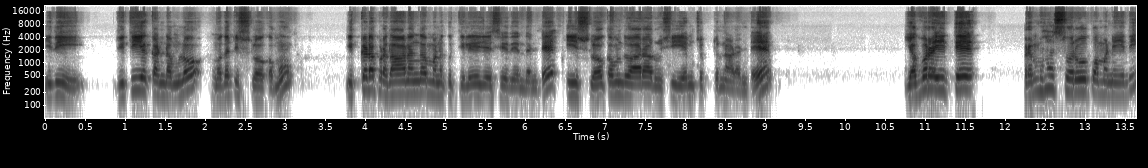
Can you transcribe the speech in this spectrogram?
ఇది ద్వితీయ ఖండంలో మొదటి శ్లోకము. ఇక్కడ ప్రధానంగా మనకు తెలియజేసేది ఏంటంటే ఈ శ్లోకం ద్వారా ఋషి ఏం చెప్తున్నాడంటే ఎవరైతే బ్రహ్మస్వరూపం అనేది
